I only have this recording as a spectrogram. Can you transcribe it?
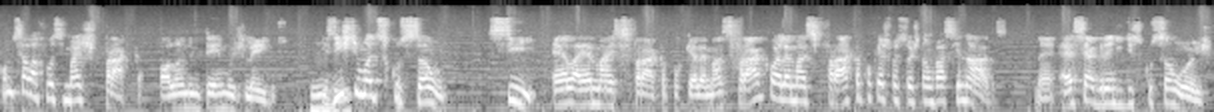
como se ela fosse mais fraca, falando em termos leigos. Uhum. Existe uma discussão se ela é mais fraca porque ela é mais fraca ou ela é mais fraca porque as pessoas estão vacinadas. Né? Essa é a grande discussão hoje.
